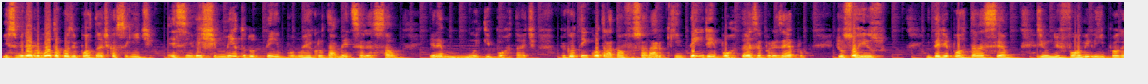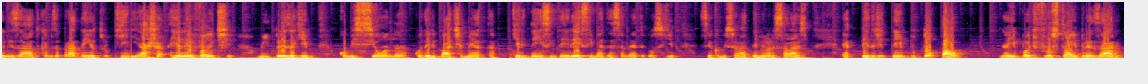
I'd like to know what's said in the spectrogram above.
Isso me lembra uma outra coisa importante que é o seguinte: esse investimento do tempo no recrutamento e seleção ele é muito importante, porque eu tenho que contratar um funcionário que entende a importância, por exemplo, de um sorriso, entende a importância de um uniforme limpo, organizado, camisa para dentro, que acha relevante uma empresa que comissiona quando ele bate meta, que ele tem esse interesse em bater essa meta e conseguir ser comissionado, ter melhores salários, é perda de tempo total né, e pode frustrar o empresário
